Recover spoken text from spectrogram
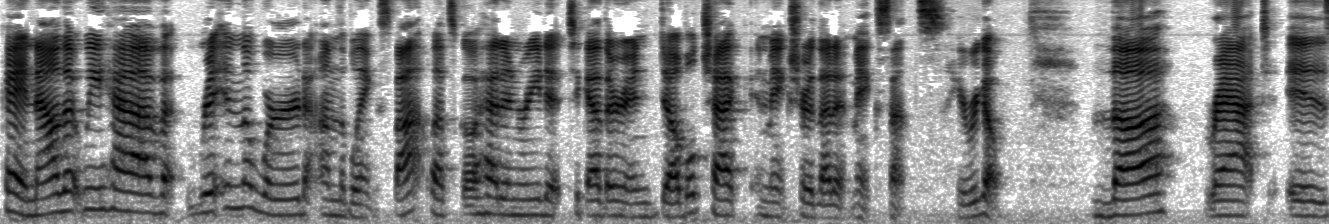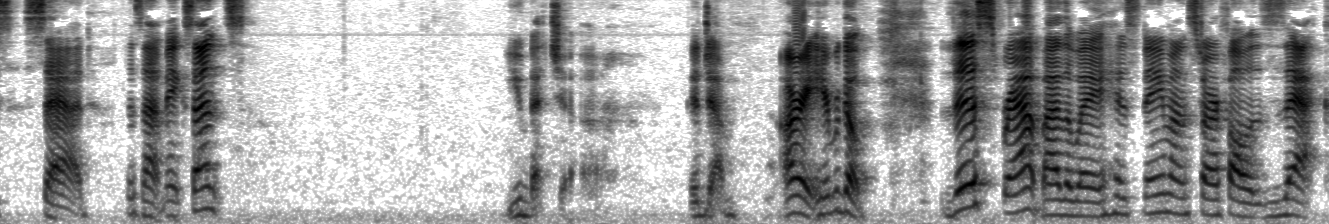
Okay, now that we have written the word on the blank spot, let's go ahead and read it together and double check and make sure that it makes sense. Here we go. The rat is sad. Does that make sense? You betcha. Good job. All right, here we go. This rat, by the way, his name on Starfall is Zac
